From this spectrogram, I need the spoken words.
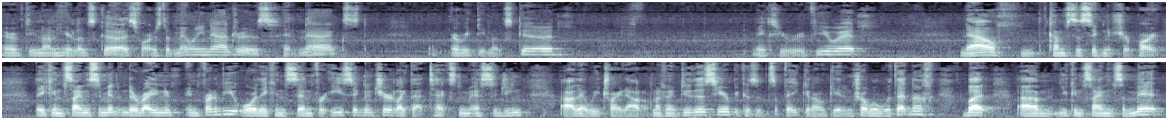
Everything on here looks good as far as the mailing address. Hit next. Everything looks good. Makes you review it. Now comes the signature part. They can sign and submit and they're writing in front of you, or they can send for e-signature like that text messaging uh, that we tried out. I'm not going to do this here because it's a fake and I'll get in trouble with Aetna, but um, you can sign and submit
